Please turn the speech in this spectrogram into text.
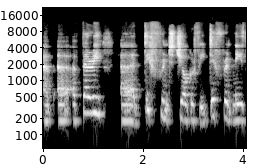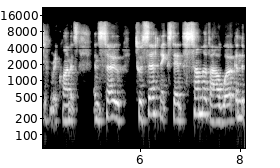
a, a, very uh, different geography, different needs, different requirements. And so, to a certain extent, some of our work, and the,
